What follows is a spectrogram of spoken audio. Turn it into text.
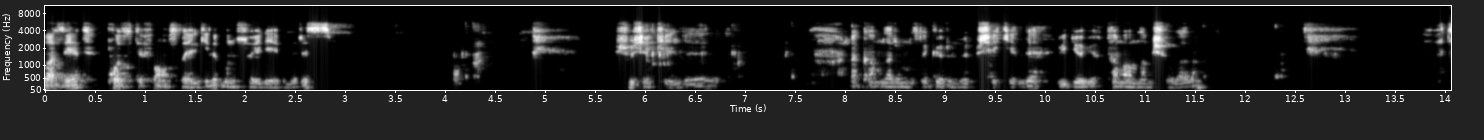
vaziyet pozitif ONS'la ilgili bunu söyleyebiliriz. Şu şekilde rakamlarımızda görünür bir şekilde videoyu tamamlamış olalım. Evet,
